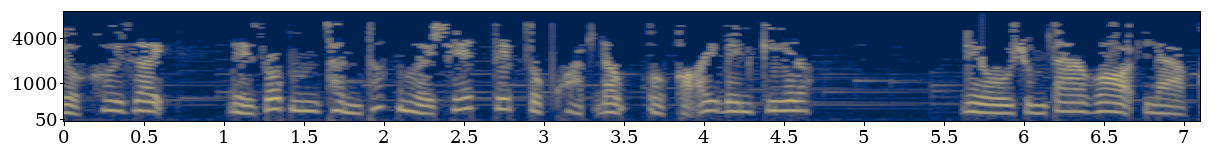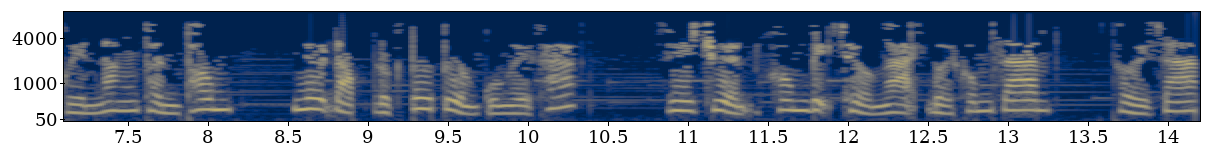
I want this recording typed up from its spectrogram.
được khơi dậy để giúp thần thức người chết tiếp tục hoạt động ở cõi bên kia. Điều chúng ta gọi là quyền năng thần thông như đọc được tư tưởng của người khác, di chuyển không bị trở ngại bởi không gian, thời gian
